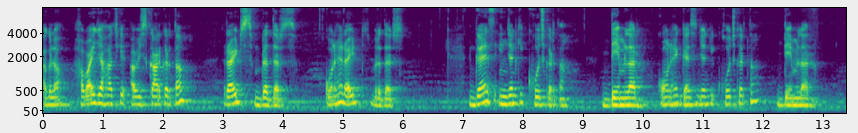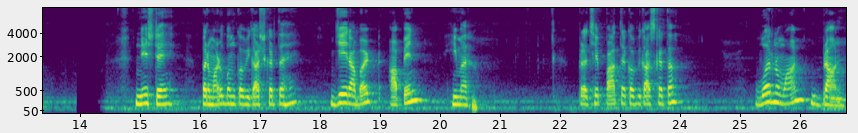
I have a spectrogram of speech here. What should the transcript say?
अगला, हवाई जहाज़ के आविष्कारकर्ता, राइट्स ब्रदर्स। कौन है राइट्स ब्रदर्स? गैस इंजन की खोज करता डेमलर। कौन है गैस इंजन की खोज करता डेमलर। नेक्स्ट है, परमाणु बम का विकास करता है। जे रॉबर्ट आपेन हिमर प्रक्षेपात्र का विकास करता वर्नवान ब्रान।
